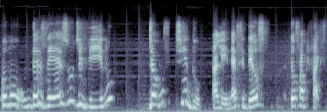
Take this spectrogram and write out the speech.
como um desejo divino de algum sentido ali, né? Se Deus, Deus sabe o que faz.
